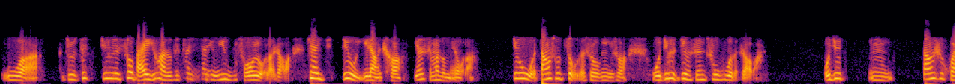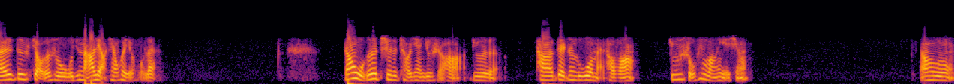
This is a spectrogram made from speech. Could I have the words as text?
我就是他就是说白一句话，就是他现在就一无所有了，知道吧？现在只有一辆车，别的什么都没有了。就是我当初走的时候，我跟你说，我就是净身出户的，知道吧？我就嗯，当时怀这个小的时候，我就拿了两千块钱回来。然后我跟他提的条件就是哈，就是他在郑州给我买套房，就是首付房也行。然后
